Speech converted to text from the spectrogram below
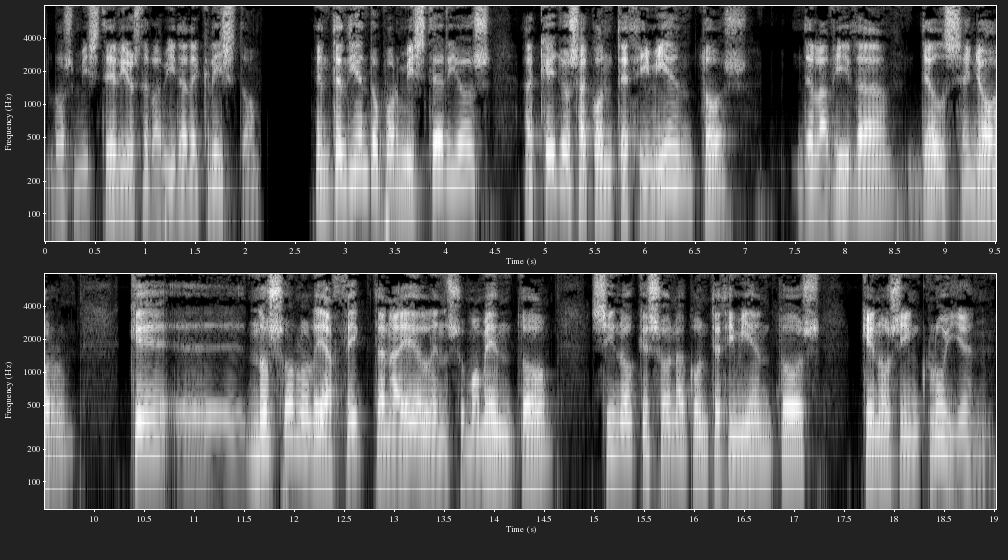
los misterios de la vida de Cristo, entendiendo por misterios aquellos acontecimientos de la vida del Señor que eh, no sólo le afectan a él en su momento, sino que son acontecimientos que nos incluyen,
